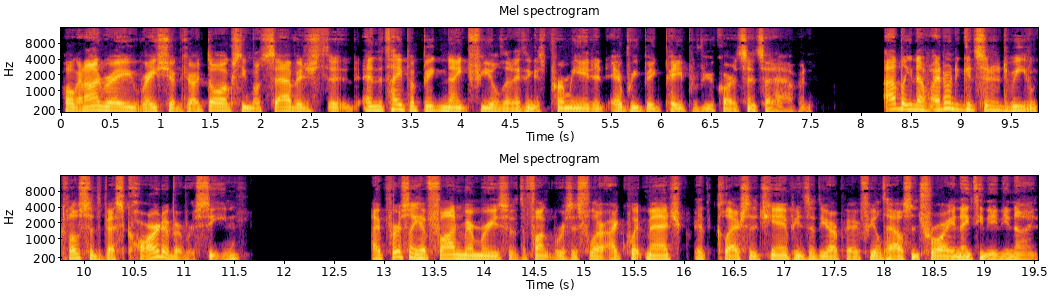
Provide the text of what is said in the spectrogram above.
Hogan Andre, Ray Junkyard Dog, Steamboat Savage, the, and the type of big night feel that I think has permeated every big pay per view card since that happened. Oddly enough, I don't consider it to be even close to the best card I've ever seen. I personally have fond memories of the Funk versus Flair I Quit match at the Clash of the Champions at the RPI Fieldhouse in Troy in 1989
